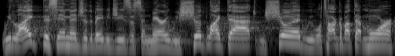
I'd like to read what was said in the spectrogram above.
We like this image of the baby Jesus and Mary. We should like that. We should. We will talk about that more.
